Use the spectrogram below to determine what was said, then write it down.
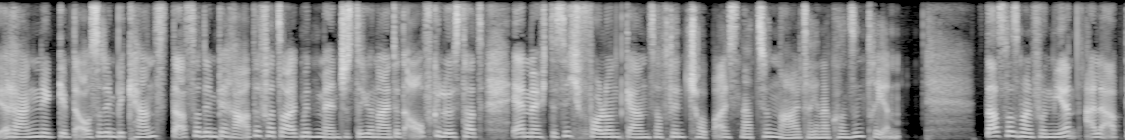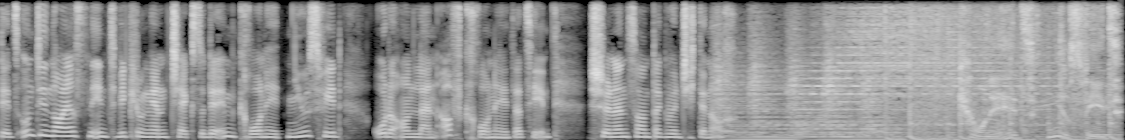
Rangnick gibt außerdem bekannt, dass er den Beratervertrag mit Manchester United aufgelöst hat. Er möchte sich voll und ganz auf den Job als Nationaltrainer konzentrieren. Das war's mal von mir. Alle Updates und die neuesten Entwicklungen checkst du dir im Kronehit Newsfeed oder online auf kronehit.at. Schönen Sonntag wünsche ich dir noch. Kronehit Newsfeed,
